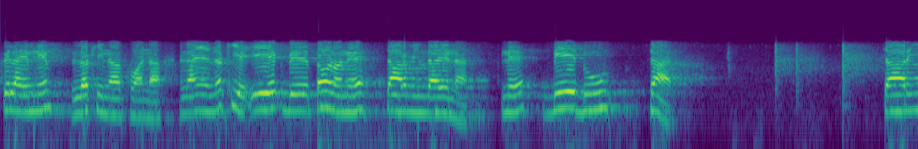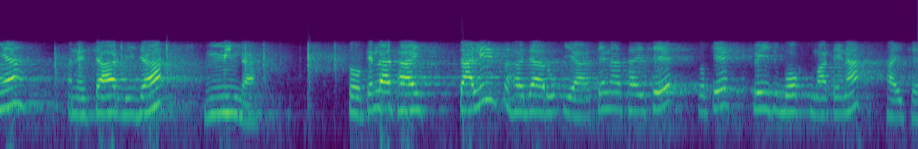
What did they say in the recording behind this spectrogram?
પેલા એમને લખી નાખવાના. એટલે અહીંયા લખીએ, એક, બે, ત્રણ અને ચાર મીંડા એના. ને બે, દુ, ચાર. ચાર અહીંયા અને ચાર બીજા મીંડા. તો કેટલા થાય? ચાલીસ હજાર રૂપિયા. શેના થાય છે? તો કે ફ્રીજ બોક્સ માટેના થાય છે.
